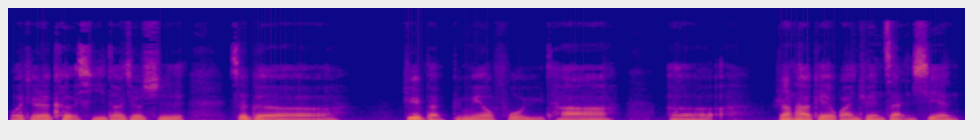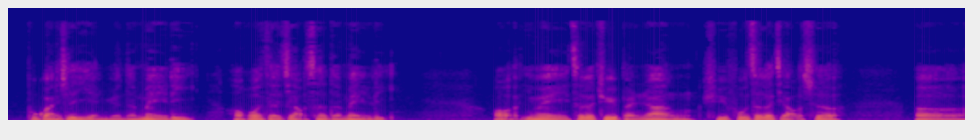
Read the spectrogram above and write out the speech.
我觉得可惜的就是这个剧本并没有赋予他，呃，让他可以完全展现不管是演员的魅力哦，或者角色的魅力，哦，因为这个剧本让徐福这个角色。呃，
